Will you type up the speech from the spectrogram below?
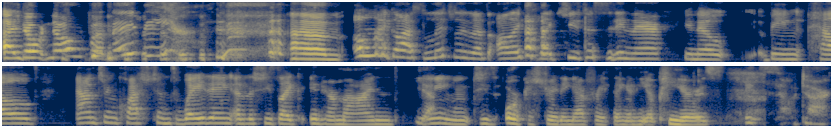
I don't know, but maybe. um oh my gosh literally that's all i like she's just sitting there you know being held answering questions waiting and then she's like in her mind yeah, mm, she's orchestrating everything and he appears it's so dark.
